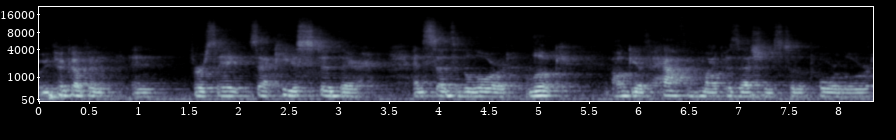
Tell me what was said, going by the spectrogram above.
We pick up in, in verse 8 Zacchaeus stood there and said to the Lord, Look, I'll give half of my possessions to the poor, Lord.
